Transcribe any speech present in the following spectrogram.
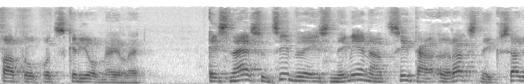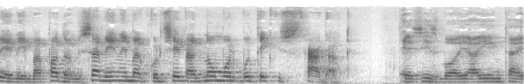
pārtulkots Krievmēlē. Es neesmu dzirdējis nevienā citā rakstnieku savienībā, padomju savienībā, kur šādi numuri būtu tikuši strādāti. Es izbojāju Intai,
